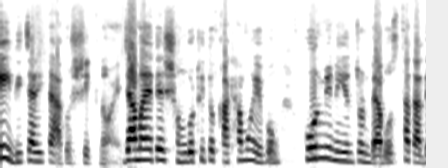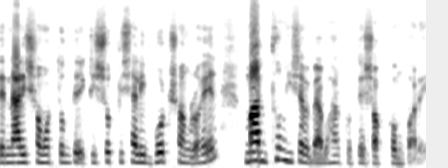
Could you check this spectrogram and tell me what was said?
এই বিচারিতা আকস্মিক নয়। জামায়াতের সংগঠিত কাঠামো এবং কর্মী নিয়ন্ত্রণ ব্যবস্থা তাদের নারী সমর্থকদের একটি শক্তিশালী ভোট সংগ্রহের মাধ্যম হিসেবে ব্যবহার করতে সক্ষম করে।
